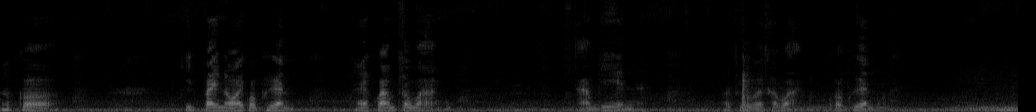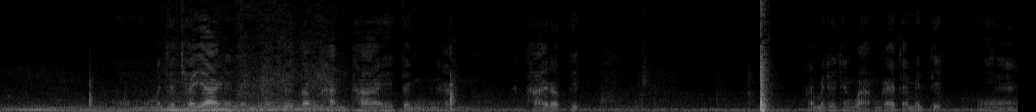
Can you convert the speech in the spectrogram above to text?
แล้วก็ กินไปน้อยกว่าเพื่อน ให้ความสว่าง ตามที่เห็นนะก็ถือว่าสว่างกว่าเพื่อน มันจะใช้ยากนิดนึงคือต้องขันท้ายให้ตึงนะครับ ท้ายเราติดถ้าไม่ได้จังหวะมันก็จจะไม่ติดนี่นะ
